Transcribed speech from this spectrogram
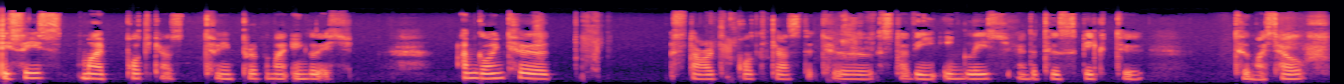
This is my podcast to improve my English. I'm going to start podcast to study English and to speak to to myself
